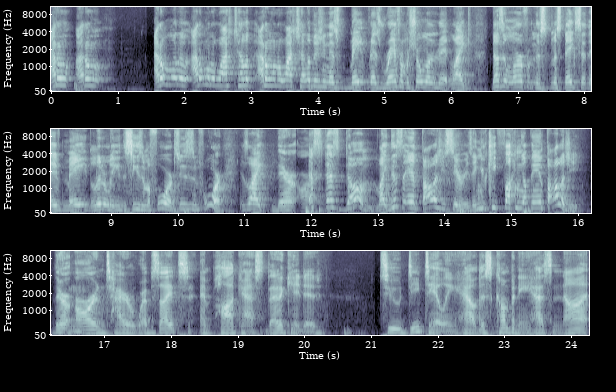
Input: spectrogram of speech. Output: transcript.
i don't i don't I don't want to. I don't want to watch tele. I don't want to watch television that's made that's ran from a showrunner that like doesn't learn from the mistakes that they've made. Literally the season before, the season before. It's like There are that's that's dumb. Like this is an anthology series, and you keep fucking up the anthology. there are entire websites and podcasts dedicated to detailing how this company has not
